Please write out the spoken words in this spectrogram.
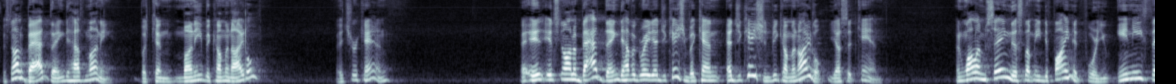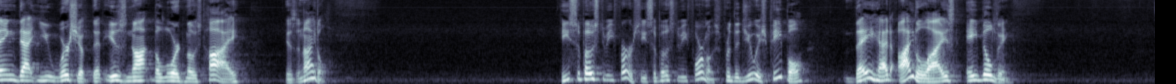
It's not a bad thing to have money, but can money become an idol? It sure can. It's not a bad thing to have a great education, but can education become an idol? Yes, it can. And while I'm saying this, let me define it for you. Anything that you worship that is not the Lord Most High is an idol. He's supposed to be first, he's supposed to be foremost. For the Jewish people, they had idolized a building.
